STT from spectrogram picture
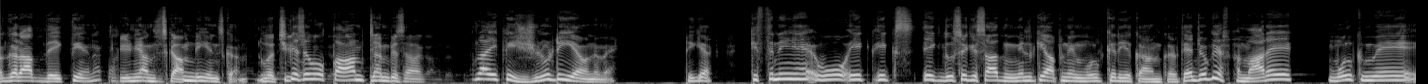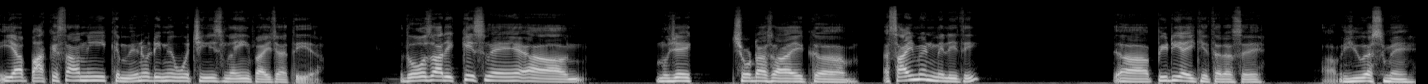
अगर आप देखते हैं ना इंडियंस का। इंडियंस का। कैसे वो काम टाइम पे सारा काम करते पूरा एक यूनिटी है उनमें ठीक है? कितने वो एक एक एक दूसरे के साथ मिल के अपने मुल्क के लिए काम करते हैं जो कि हमारे मुल्क में या पाकिस्तानी कम्युनिटी में वो चीज़ नहीं पाई जाती है। 2021 में आ, मुझे छोटा सा एक असाइनमेंट मिली थी पीटीआई की तरफ़ से यूएस में।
